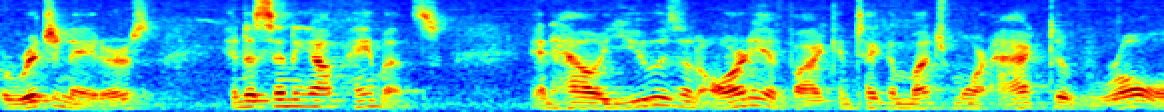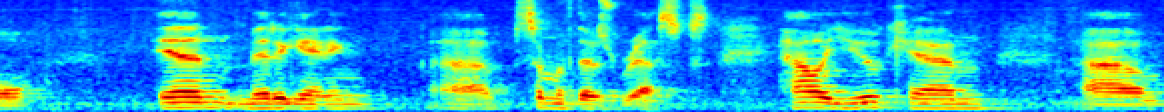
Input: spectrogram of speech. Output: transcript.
originators into sending out payments and how you as an RDFI can take a much more active role in mitigating uh, some of those risks. How you can um,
